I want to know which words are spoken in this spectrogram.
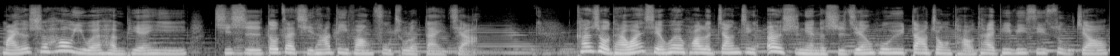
买的时候以为很便宜，其实都在其他地方付出了代价。看守台湾协会花了将近二十年的时间，呼吁大众淘汰 PVC 塑胶。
